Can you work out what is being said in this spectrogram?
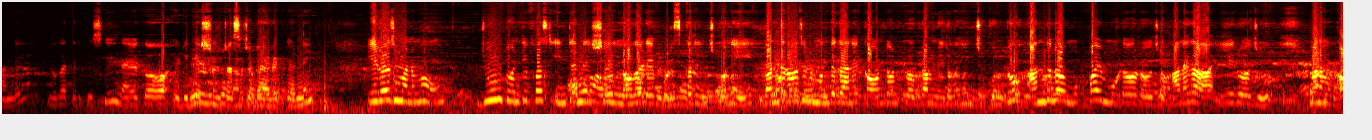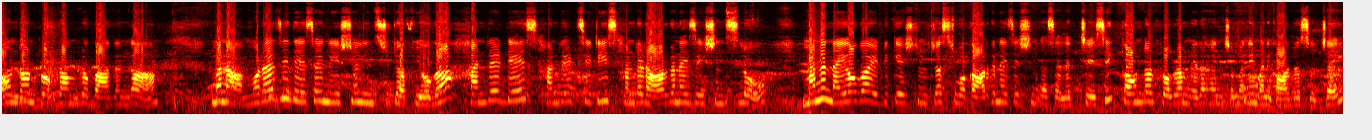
అండి యోగా థెరపిస్ట్ని నయోగా ఎడ్యుకేషన్ ట్రస్ట్ డైరెక్టర్ని ఈరోజు మనము June twenty first International Yoga Day పురస్కరించుకొని వంద రోజుల ముందుగానే కౌంట్ డౌన్ ప్రోగ్రామ్ నిర్వహించుకుంటూ అందులో ముప్పై మూడవ రోజు అనగా ఈ రోజు మనం కౌంట్ డౌన్ ప్రోగ్రాంలో భాగంగా మన Morarji Desai National Institute of Yoga hundred days hundred cities hundred ఆర్గనైజేషన్స్లో మన నయోగా ఎడ్యుకేషనల్ ట్రస్ట్ ఒక ఆర్గనైజేషన్గా సెలెక్ట్ చేసి కౌంట్ డౌన్ ప్రోగ్రామ్ నిర్వహించమని మనకి ఆర్డర్స్ వచ్చాయి.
